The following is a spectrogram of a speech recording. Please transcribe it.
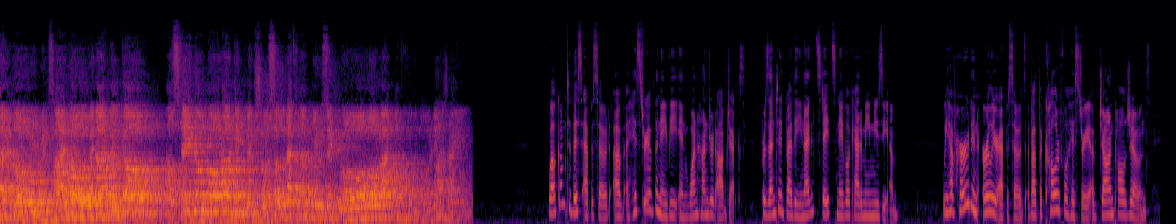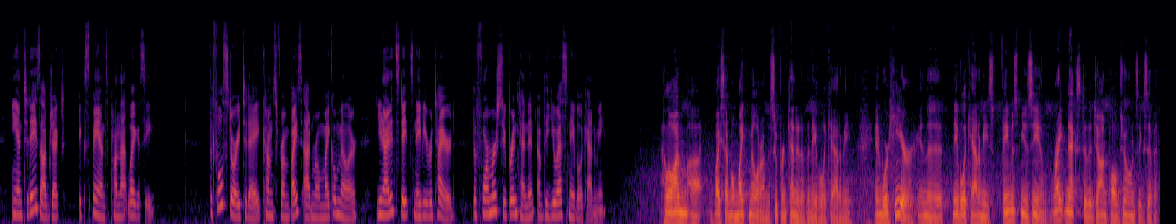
and oh, I will stay no more on shore, so let the music for the. Welcome to this episode of A History of the Navy in 100 Objects, presented by the United States Naval Academy Museum. We have heard in earlier episodes about the colorful history of John Paul Jones, and today's object expands upon that legacy. The full story today comes from Vice Admiral Michael Miller, United States Navy retired, the former superintendent of the U.S. Naval Academy. Hello, I'm uh, Vice Admiral Mike Miller. I'm the superintendent of the Naval Academy. And we're here in the Naval Academy's famous museum, right next to the John Paul Jones exhibit.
